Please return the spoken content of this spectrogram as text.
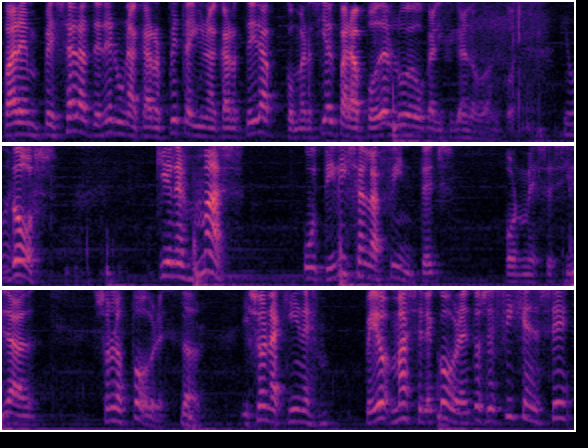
para empezar a tener una carpeta y una cartera comercial para poder luego calificar en los bancos. Dos, quienes más utilizan la fintech por necesidad son los pobres. Y son a quienes peor, más se le cobra. Entonces, fíjense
